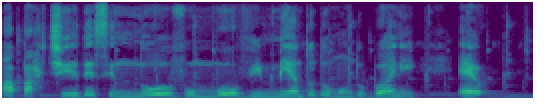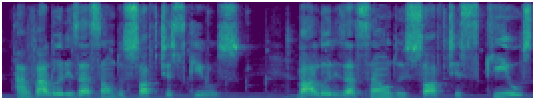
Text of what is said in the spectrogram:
a partir desse novo movimento do mundo Bunny, é a valorização dos soft skills. Valorização dos soft skills.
